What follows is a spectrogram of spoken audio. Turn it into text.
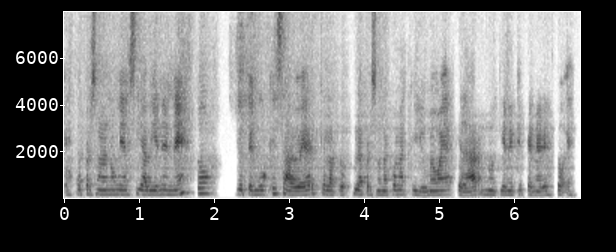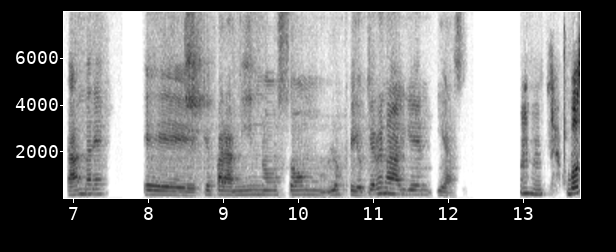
esta persona no me hacía bien en esto, yo tengo que saber que la, la, persona con la que yo me vaya a quedar no tiene que tener estos estándares eh, que para mí no son los que yo quiero en alguien y así. vos,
